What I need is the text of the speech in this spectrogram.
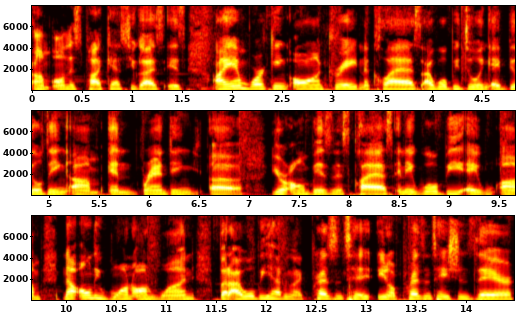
um, on this podcast, you guys, is I am working on creating a class. I will be doing a building um, and branding uh, your own business class, and it will be a um, not only one on one, but I will be having like presenta- you know, presentations there,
